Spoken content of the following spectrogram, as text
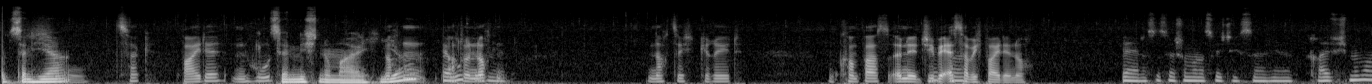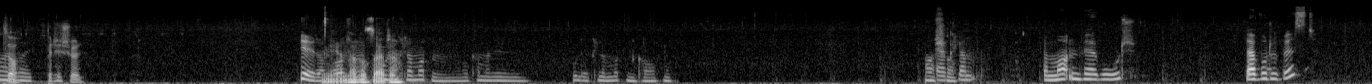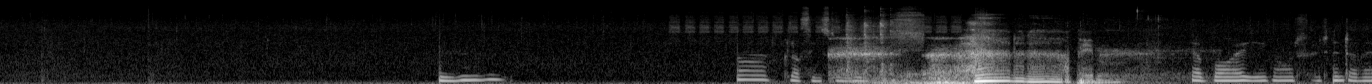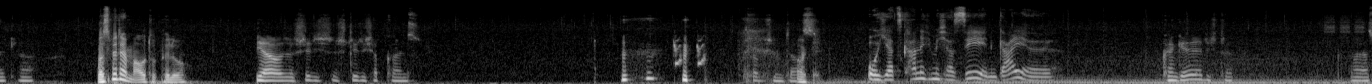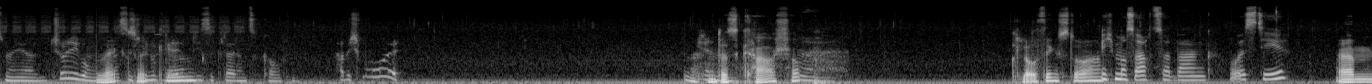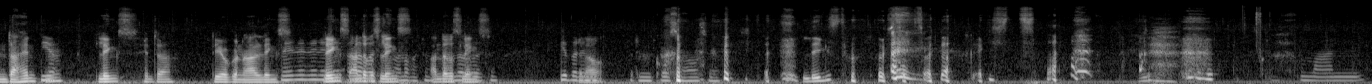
Gibt's denn hier? So, zack, beide. Ein Gibt's Hut. denn nicht normal Noch hier? ein, Der Hut Achtung, noch ein Nachtsichtgerät. Ein Kompass. Äh, ne, GPS Super. habe ich beide noch. Ja, das ist ja schon mal das Wichtigste. Hier greife ich mir mal So, direkt. bitteschön. Hier, dann brauche ich andere noch coole Seite. Klamotten. Wo kann man denn coole Klamotten kaufen? Ah, Ja. Klam Klamotten wäre gut. Da, wo du bist? Mhm. Oh, Clothing. Ah, na, na, abheben. Der Boy, Jäger-Outfit, Hinterwäldler. Was mit deinem Auto, Pillow? Ja, da steht, ich, steht, ich hab keins. Ich hab bestimmt das. Okay. Oh, jetzt kann ich mich ja sehen. Geil. Kein Geld, ich Mal erstmal hier. Entschuldigung, du hast nicht genug Geld, um diese Kleidung zu kaufen. Hab ich wohl. Und das Car Shop, Ah. Clothing Store. Ich muss auch zur Bank. Wo ist die? Ähm, da hinten, Hier. links, hinter, diagonal links. Nee, nee, nee, nee, Links, andere anderes Richtung, links, anderes andere links. Hier bei, Genau. Dem, bei dem großen Haus hier. links, du läufst jetzt nach rechts. Ach, Mann.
